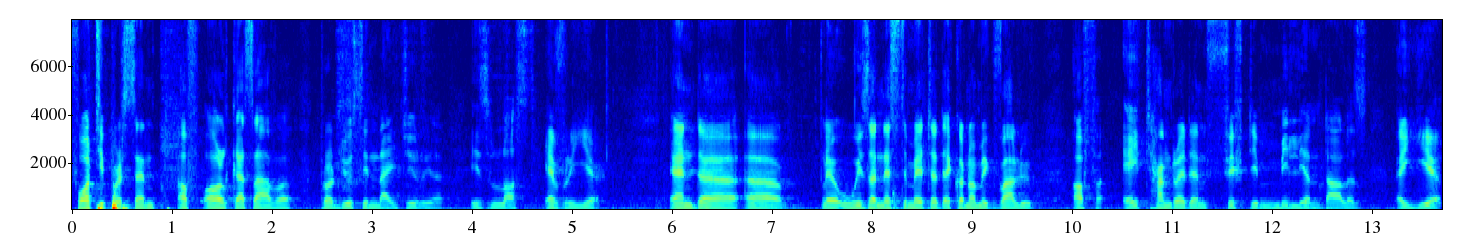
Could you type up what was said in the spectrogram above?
40% of all cassava produced in Nigeria is lost every year. And uh, uh, uh, with an estimated economic value of $850 million a year.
